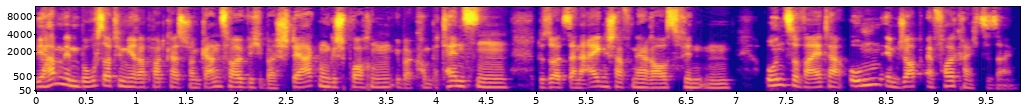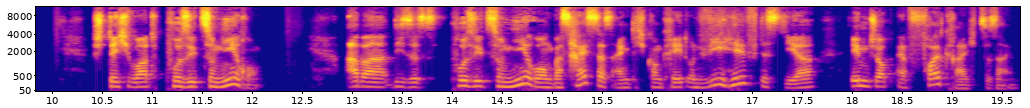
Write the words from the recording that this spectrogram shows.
Wir haben im Berufsoptimierer-Podcast schon ganz häufig über Stärken gesprochen, über Kompetenzen, du sollst deine Eigenschaften herausfinden und so weiter, um im Job erfolgreich zu sein. Stichwort Positionierung. Aber dieses Positionierung, was heißt das eigentlich konkret und wie hilft es dir, im Job erfolgreich zu sein?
